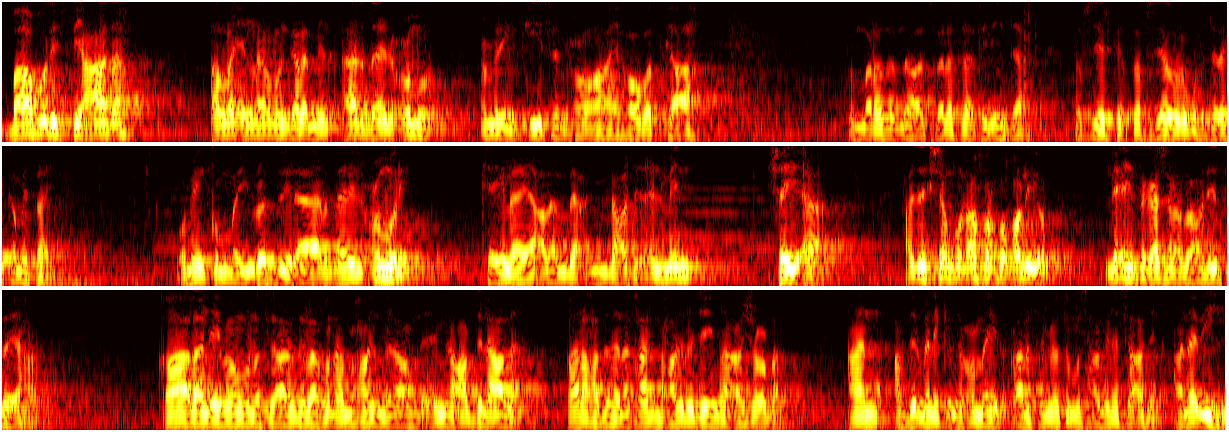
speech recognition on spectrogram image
baab اlisticaada alla in laga magala min ardal cumr cumriga kiisa muxuu ahay hoobadka ah uma radadnahu asfala saafiliinta tafsiirka tafsiirada lagu fasira ay ka mid tahay wa minkum man yuraddu ilaa ardali اlcumri kay laa yaclam min bacdi cilmin shaya xadiidka shan kun afar boqol iyo lix iyo sagaashanaad waa xadis saxiixa qaala alimaamu nas akhna maxamed ibn cabdilacla qaala xadadana khalid maxamed rajayma can shucba can cabdilmalik bni cumayr qaala samictu muscab bni sacdin can abihi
